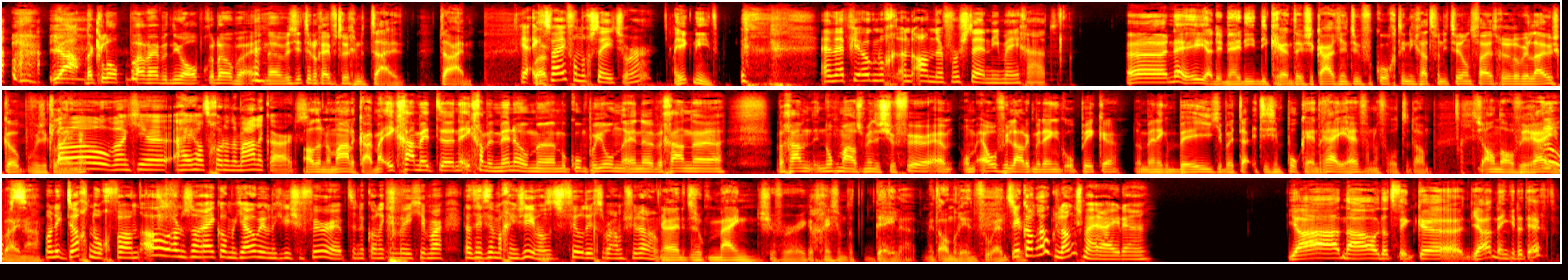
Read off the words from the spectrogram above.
ja, dat klopt, maar we hebben het nu al opgenomen. En eh, we zitten nog even terug in de tijd. Time. Ja, ik twijfel nog steeds hoor. Ik niet. En heb je ook nog een ander voor Stan die meegaat? Eh, nee, ja, die, nee die, die krent heeft zijn kaartje natuurlijk verkocht... en die gaat van die 250 euro weer luis kopen voor zijn kleine. Oh, want je, hij had gewoon een normale kaart. Had een normale kaart. Maar ik ga met, eh, nee, ik ga met Menno, mijn compagnon. En eh, we, gaan, we gaan nogmaals met de chauffeur. En om 11 uur laat ik me denk ik oppikken. Dan ben ik een beetje bij. Het is in pokken en rijden hè, vanaf Rotterdam. Het is anderhalf uur rijden Klopt. bijna. Want ik dacht nog van, oh, anders dan rij ik wel met jou mee, omdat je die chauffeur hebt. En dan kan ik een beetje, maar dat heeft helemaal geen zin, want het is veel dichter bij Amsterdam. En het is ook mijn chauffeur. Ik heb geen zin om dat te delen met andere influencers. Je kan ook langs mij rijden. Ja, nou, dat vind ik... eh, ja, denk je dat echt?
